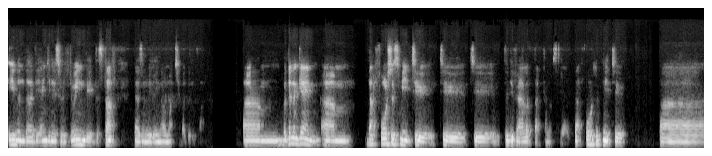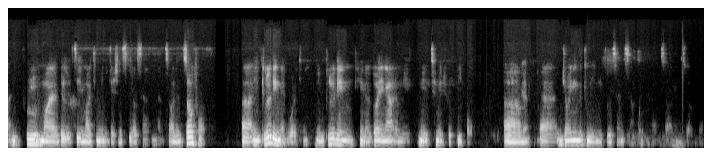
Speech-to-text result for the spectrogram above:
even though the engineers who's doing the, the stuff doesn't really know much about the design. Um, but then again, um, that forces me to to to to develop that kind of skill. That forces me to uh, improve my ability, my communication skills, and, and so on and so forth uh, including networking, including you know going out and meet, meet to meet with people, um, yeah. uh, joining the communities and so on and so on so forth.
